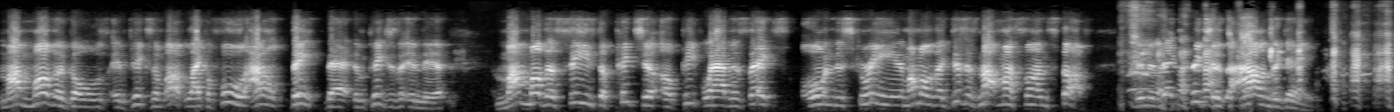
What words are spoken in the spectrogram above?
my mother goes and picks them up. Like a fool, I don't think that the pictures are in there. My mother sees the picture of people having sex on the screen, and my mother's like, "This is not my son's stuff." Then the next picture is the Islander game.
